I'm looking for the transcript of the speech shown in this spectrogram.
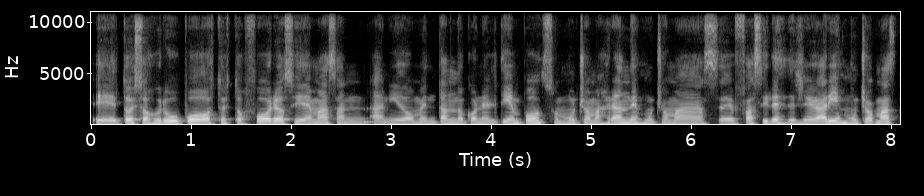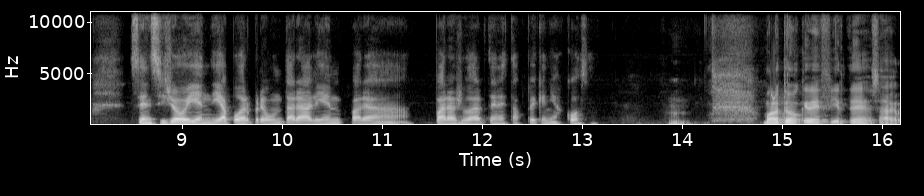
eh, todos esos grupos, todos estos foros y demás han, ido aumentando con el tiempo, son mucho más grandes, mucho más eh, fáciles de llegar y es mucho más sencillo hoy en día poder preguntar a alguien para, para ayudarte en estas pequeñas cosas. Mm. Bueno, tengo que decirte, o sea,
